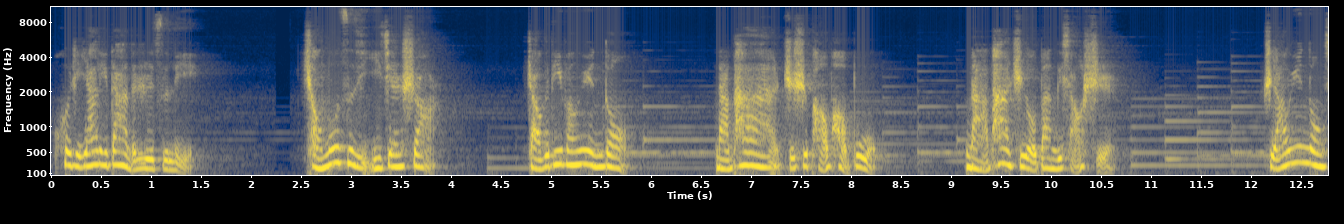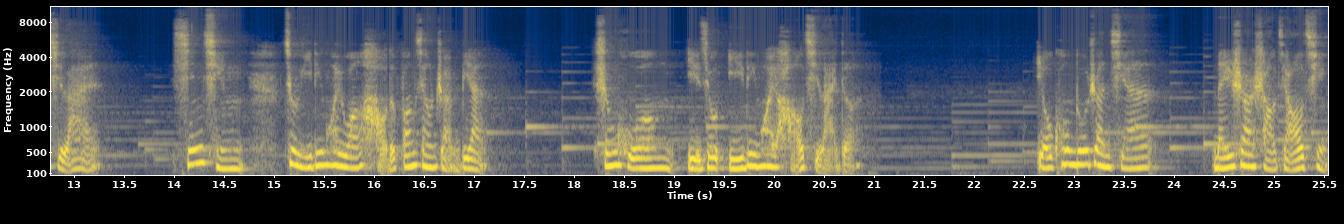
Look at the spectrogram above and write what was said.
或者压力大的日子里，承诺自己一件事儿，找个地方运动，哪怕只是跑跑步，哪怕只有半个小时。只要运动起来，心情就一定会往好的方向转变，生活也就一定会好起来的。有空多赚钱，没事儿少矫情。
